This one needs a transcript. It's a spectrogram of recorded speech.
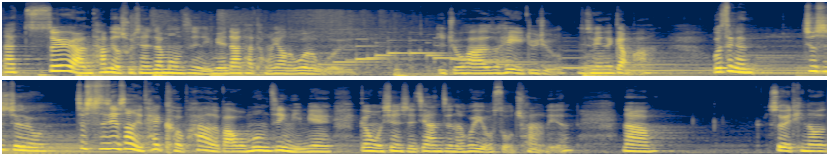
那虽然他没有出现在梦境里面，但他同样的问了我一句话，他说：“嘿，舅舅，你最近在干嘛？”我这个就是觉得这世界上也太可怕了吧！我梦境里面跟我现实竟然真的会有所串联。那所以听到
